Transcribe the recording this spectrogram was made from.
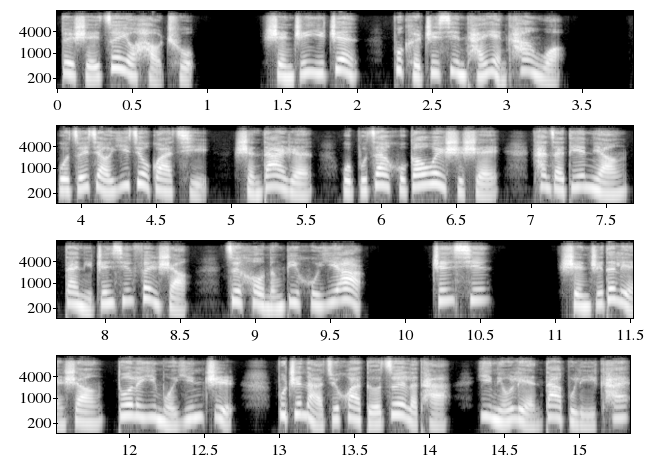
对谁最有好处？”沈直一震，不可置信抬眼看我。我嘴角依旧挂起，沈大人，我不在乎高位是谁，看在爹娘待你真心份上，最后能庇护一二，真心。沈直的脸上多了一抹阴鸷，不知哪句话得罪了他，一扭脸大步离开。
